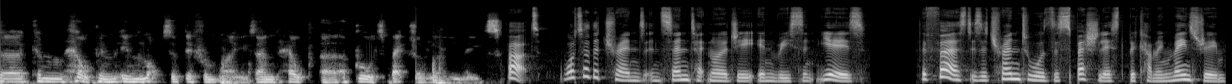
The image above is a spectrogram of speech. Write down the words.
uh, can help in, in lots of different ways and help uh, a broad spectrum of learning needs. But what are the trends in SEND technology in recent years? The first is a trend towards the specialist becoming mainstream,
